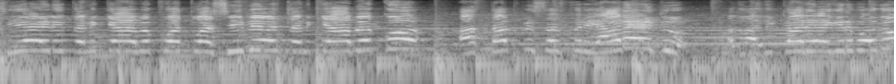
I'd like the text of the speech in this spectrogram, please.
ಸಿಐಡಿ ತನಿಖೆ ಆಗಬೇಕು ಅಥವಾ ಸಿಬಿಐ ತನಿಖೆ ಆಗಬೇಕು, ಆ ತಪ್ಪಿಸಸ್ತರು ಯಾರೇ ಇದ್ರು, ಅದು ಅಧಿಕಾರಿ ಆಗಿರ್ಬೋದು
